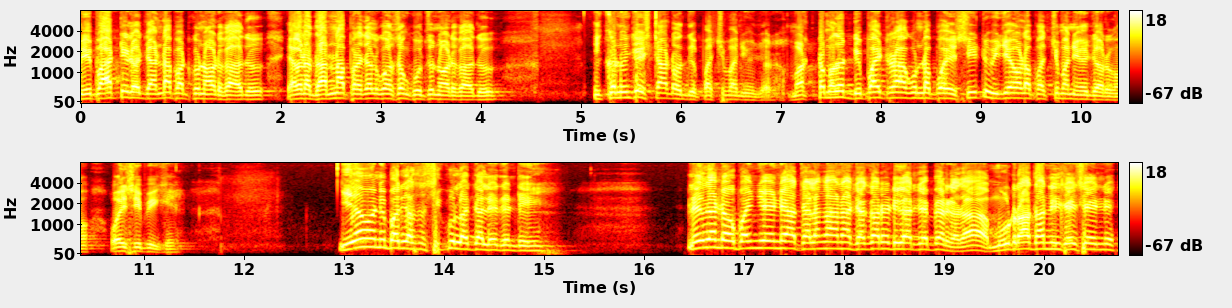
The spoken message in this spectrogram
మీ పార్టీలో జెండా పట్టుకున్నాడు కాదు ఎక్కడ ధర్నా ప్రజల కోసం కూర్చున్నాడు కాదు. ఇక్కడ నుంచే స్టార్ట్ అవుద్ది పశ్చిమ నియోజకవర్గం. మొట్టమొదటి డిపాజిట్ రాకుండా పోయే సీటు విజయవాడ పశ్చిమ నియోజకవర్గం వైసీపీకి. ఏమని మరి అసలు సిగ్గు లజ్జ లేదండి లేదంటే ఒక పని చేయండి ఆ తెలంగాణ జగ్గారెడ్డి గారు చెప్పారు కదా మూడు రాజధానులు చేసేయండి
